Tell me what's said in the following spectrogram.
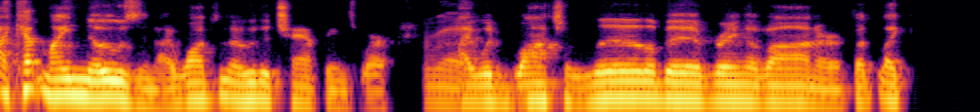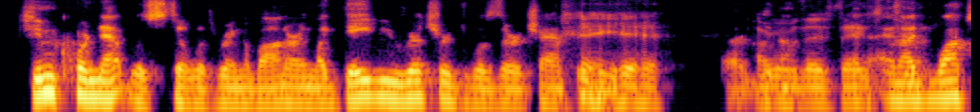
I kept my nose in. I wanted to know who the champions were. Right. I would watch a little bit of Ring of Honor, but like Jim Cornette was still with Ring of Honor, and like Davey Richards was their champion. yeah. Uh, I know, remember those days. and too. I'd watch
